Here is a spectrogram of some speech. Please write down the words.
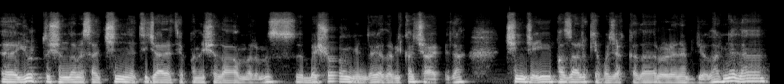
E, yurt dışında mesela Çin'le ticaret yapan iş adamlarımız 5-10 günde ya da birkaç ayda Çinceyi pazarlık yapacak kadar öğrenebiliyorlar. Neden?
